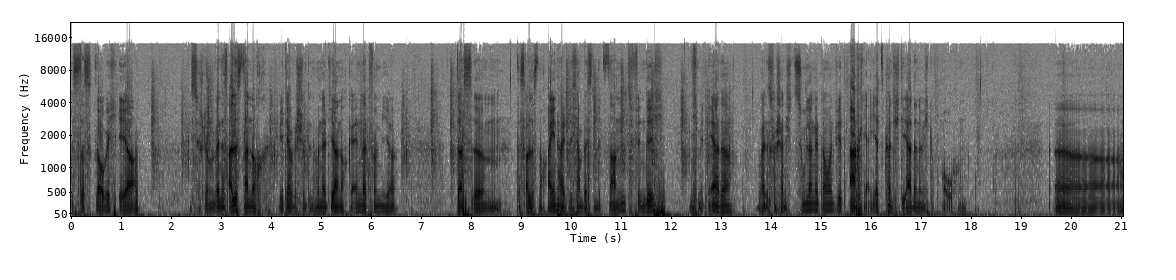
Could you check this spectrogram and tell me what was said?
ist das, glaube ich, eher nicht so schlimm. wenn das alles dann noch, wird ja bestimmt in 100 Jahren noch geändert von mir, dass ähm, das alles noch einheitlich, am besten mit Sand, finde ich, nicht mit Erde, weil das wahrscheinlich zu lange dauern wird. Ach ja, jetzt könnte ich die Erde nämlich gebrauchen. Äh,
